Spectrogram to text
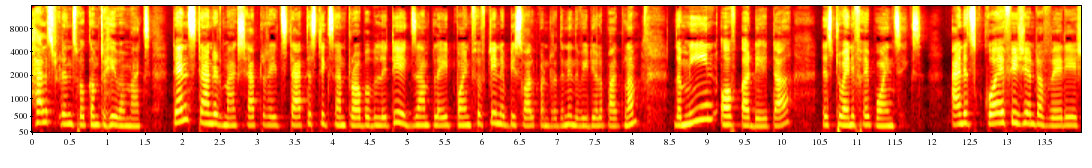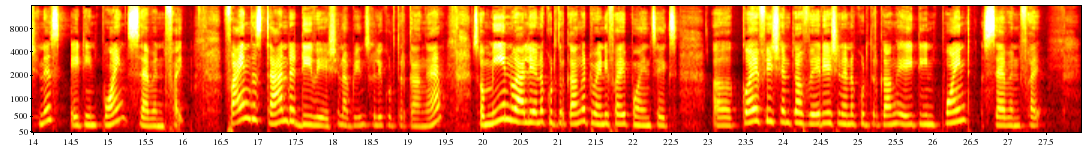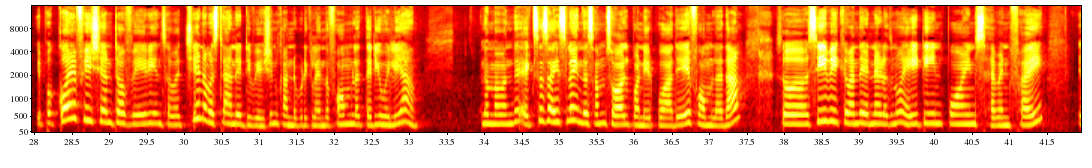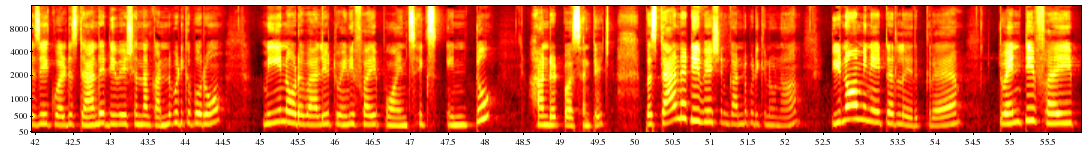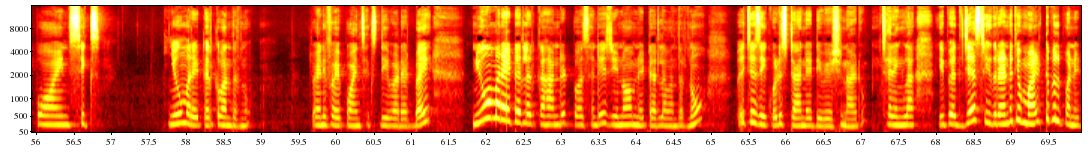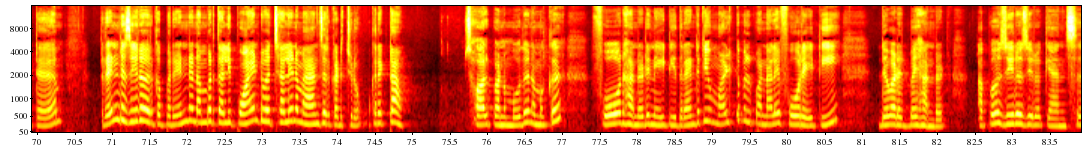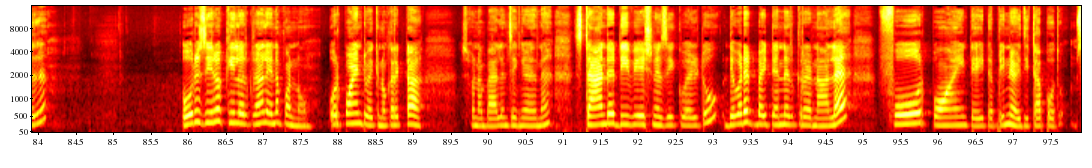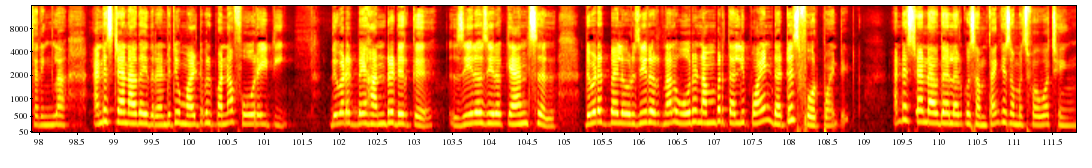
Hello students, welcome to Hiva Max. 10th Standard Max Chapter 8 Statistics and Probability Example 8.15 எப்படி solve பண்ணுறதுன்னு இந்த வீடியோவில் பார்க்கலாம் The mean of a data is 25.6 and its coefficient of variation is 18.75. Find the standard deviation அப்படின்னு சொல்லி கொடுத்துருக்காங்க so மீன் value என்ன கொடுத்துருக்காங்க twenty five point six coefficient of variation என்ன கொடுத்துருக்காங்க எயிட்டீன் பாயிண்ட் செவன் ஃபைவ் இப்போ கோஎஃபிஷியன்ட் ஆஃப் வேரியன்ஸை வச்சு நம்ம ஸ்டாண்டர்ட் டிவியேஷன் கண்டுபிடிக்கலாம். இந்த ஃபார்மில் தெரியும் இல்லையா? நம்ம வந்து எக்ஸசைஸில் இந்த சம் சால்வ் பண்ணியிருப்போம் அதே ஃபார்மில் தான். ஸோ சிவிக்கு வந்து என்ன எழுதணும்? Eighteen point seven five is equal to standard deviation தான் கண்டுபிடிக்க போகிறோம் மீனோட value twenty five point six into hundred percentage இப்போ ஸ்டாண்டர்ட் டிவியேஷன் கண்டுபிடிக்கணுன்னா டினாமினேட்டரில் இருக்கிற டுவெண்ட்டி ஃபைவ் பாயிண்ட் சிக்ஸ் நியூமரேட்டருக்கு வந்துடணும். Twenty five point six divided by நியூமரேட்டரில் இருக்க ஹண்ட்ரட் பர்சன்டேஜ் டினாமினேட்டரில் வந்துடணும் which is equal to standard deviation ஆகிடும் சரிங்களா? இப்போ ஜஸ்ட் இது ரெண்டுத்தையும் மல்டிபிள் பண்ணிவிட்டு ரெண்டு ஜீரோ இருக்கப்போ ரெண்டு நம்பர் தள்ளி பாயிண்ட் வச்சாலே நம்ம ஆன்சர் கிடச்சிடும். கரெக்டாக சால்வ் பண்ணும்போது நமக்கு ஃபோர் ஹண்ட்ரட் அண்ட் எயிட்டி இது ரெண்டுத்தையும் மல்டிபிள் பண்ணாலே four eighty divided by hundred அப்போது ஜீரோ ஜீரோ கேன்சல் ஒரு ஜீரோ கீழே இருக்கிறனால என்ன பண்ணும்? ஒரு பாயிண்ட் வைக்கணும் கரெக்டாக ஸோ நான் பேலன்ஸ் எழுதினேன். Standard deviation is equal to divided by ten இருக்கிறனால ஃபோர் பாயிண்ட் எயிட் அப்படின்னு எழுதிட்டா போதும். சரிங்களா? அண்டர்ஸ்டாண்ட் ஆகுது? இது ரெண்டுத்தையும் மல்டிபிள் பண்ணால் four eighty divided by hundred இருக்குது ஜீரோ ஜீரோ கேன்சல் டிவைடட் பையில் ஒரு ஜீரோ இருக்கனால ஒரு நம்பர் தள்ளி point that is four point eight understand ஆகுது எல்லாருக்கும்? Some thank you so much for வாட்சிங்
